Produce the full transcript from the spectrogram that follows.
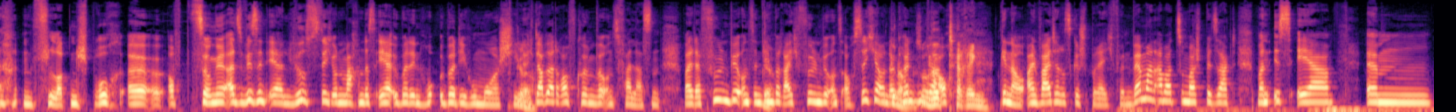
einen flotten Spruch äh, auf die Zunge. Also wir sind eher lustig und machen das eher über, den, über die Humorschiene. Genau. Ich glaube, darauf können wir uns verlassen. Weil da fühlen wir uns, in dem Ja. Bereich fühlen wir uns auch sicher und da Genau, könnten das ist wir auch Terrain. genau ein weiteres Gespräch führen. Wenn man aber zum Beispiel sagt, man ist eher, ähm,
